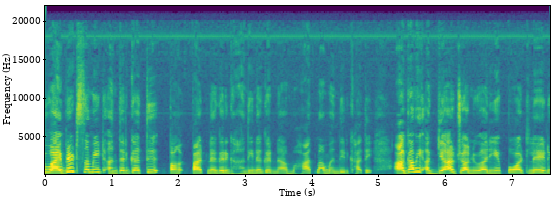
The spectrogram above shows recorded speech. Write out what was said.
તો વાઇબ્રન્ટ સમિટ અંતર્ગત પાટનગર ગાંધીનગરના મહાત્મા મંદિર ખાતે આગામી અગિયાર જાન્યુઆરીએ port led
